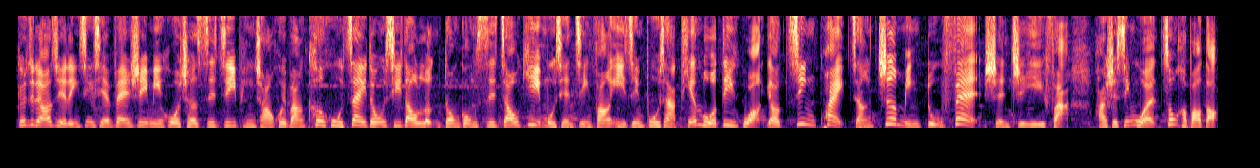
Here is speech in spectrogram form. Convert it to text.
根据了解，林姓嫌犯是一名货车司机，平常会帮客户载。东西到冷冻公司交易，目前警方已经布下天罗地网，要尽快将这名毒贩绳之以法。华视新闻综合报道。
